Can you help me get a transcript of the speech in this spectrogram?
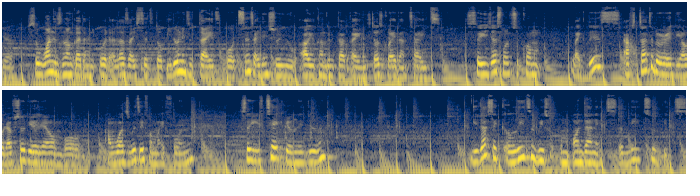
Yeah. So one is longer than the other. How I set it up. You don't need to tie it but since I didn't show you how you can do it without tying it just go ahead and tie it. So you just want to come like this. I've started already. I would have showed you earlier on but I was waiting for my phone. So you take your needle. You just take a little bit from underneath a little bit.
